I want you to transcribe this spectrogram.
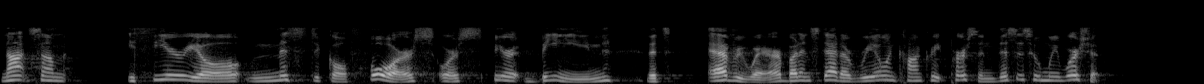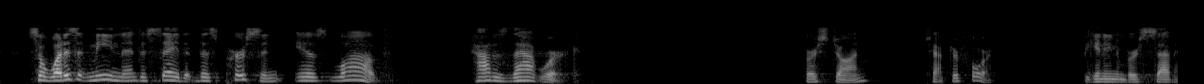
not some ethereal, mystical force or spirit being that's everywhere, but instead a real and concrete person. This is whom we worship. So, what does it mean then to say that this person is love? How does that work? 1 John chapter 4, beginning in verse 7.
